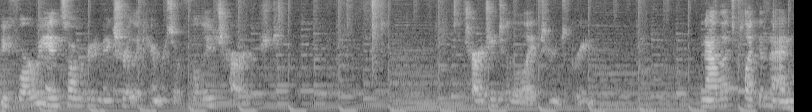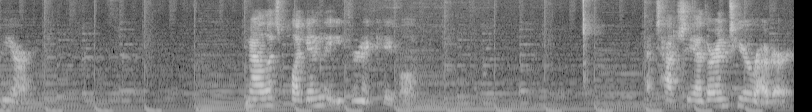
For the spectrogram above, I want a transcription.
Before we install, we're going to make sure the cameras are fully charged. Charge until the light turns green. Now let's plug in the NVR. Now let's plug in the ethernet cable. Attach the other end to your router.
